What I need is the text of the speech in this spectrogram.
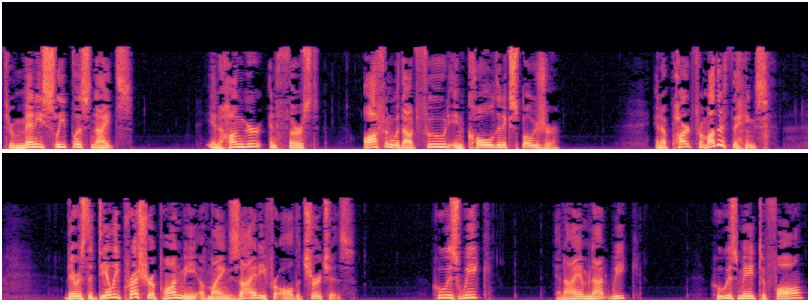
through many sleepless nights, in hunger and thirst, often without food, in cold and exposure. And apart from other things, there is the daily pressure upon me of my anxiety for all the churches. Who is weak? And I am not weak. Who is made to fall?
